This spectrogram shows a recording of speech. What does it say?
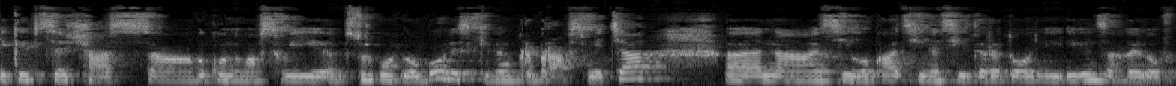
який в цей час виконував свої службові обов'язки. Він прибирав сміття е, на цій локації, на цій території, і він загинув.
